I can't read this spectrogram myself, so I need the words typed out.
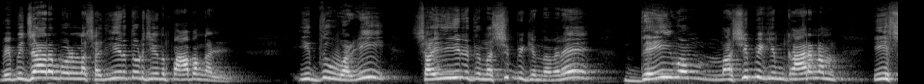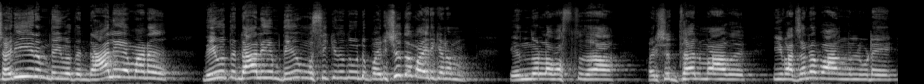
വ്യഭിചാരം പോലുള്ള ശരീരത്തോട് ചെയ്യുന്ന പാപങ്ങൾ ഇതുവഴി ശരീരത്തെ നശിപ്പിക്കുന്നവനെ ദൈവം നശിപ്പിക്കും. കാരണം ഈ ശരീരം ദൈവത്തിന്റെ ആലയമാണ്. ദൈവത്തിന്റെ ആലയം ദൈവം വസിക്കുന്നത് കൊണ്ട് പരിശുദ്ധമായിരിക്കണം എന്നുള്ള വസ്തുത പരിശുദ്ധാത്മാവ് ഈ വചനഭാഗങ്ങളിലൂടെ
